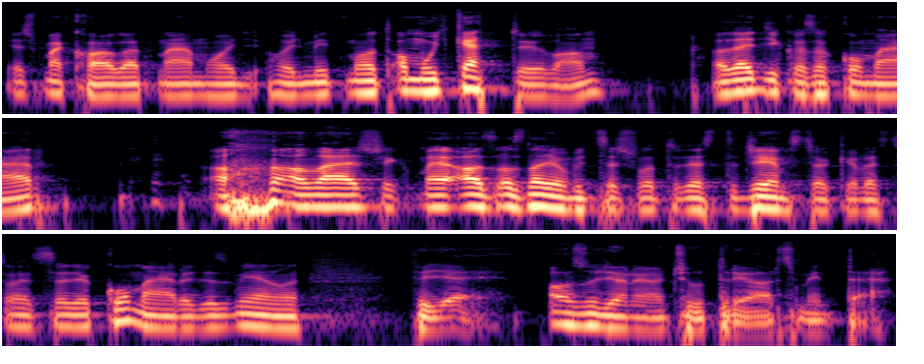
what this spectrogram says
és meghallgatnám, hogy, hogy mit mond, amúgy kettő van. Az egyik az a komár, a, a másik, mert az, az nagyon vicces volt, hogy ezt a James-től kérdeztem, egyszer, hogy a komár, hogy ez milyen volt. Figyelj, az ugyanolyan csútri arc, mint te.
